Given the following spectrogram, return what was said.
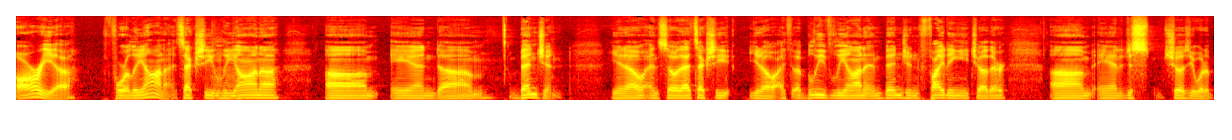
Arya for Lyanna. It's actually Lyanna um, and um, Benjen, you know, and so that's actually, you know, I, I believe Lyanna and Benjen fighting each other, um, and it just shows you what a,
